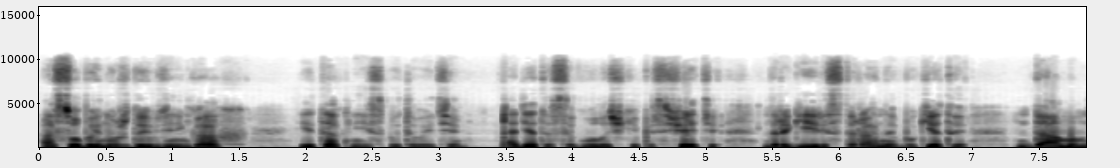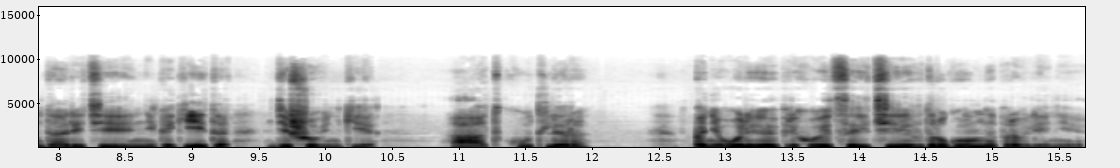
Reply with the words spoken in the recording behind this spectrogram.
особой нужды в деньгах и так не испытываете. Одеты с иголочки, посещайте дорогие рестораны, букеты, дамам дарите не какие-то дешевенькие, а от Кутлера. Поневоле приходится идти в другом направлении.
